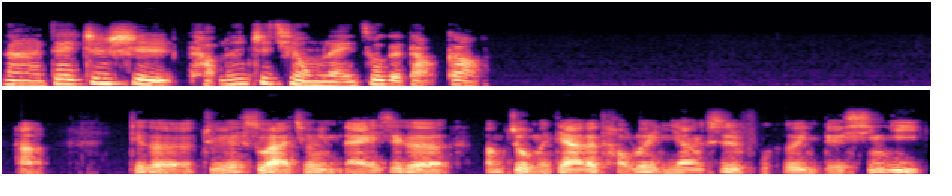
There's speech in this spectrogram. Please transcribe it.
那在正式讨论之前，我们来做个祷告。好。这个主耶稣啊，求你来这个帮助我们大家的讨论一样是符合你的心意，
